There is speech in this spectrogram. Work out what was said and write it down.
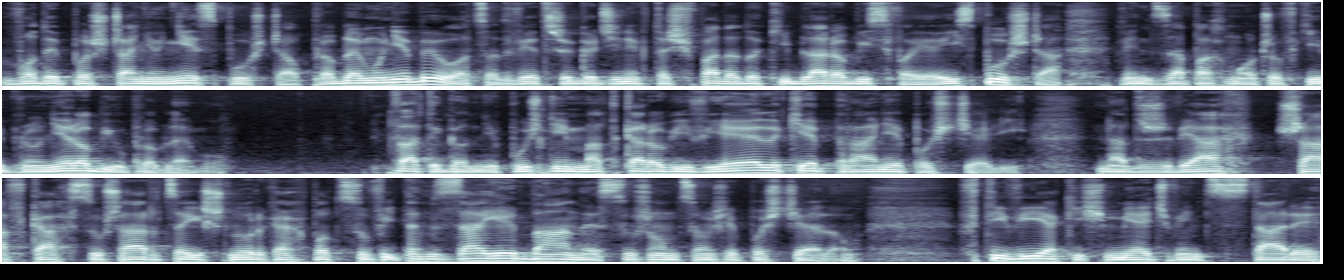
Wody po szczaniu nie spuszczał, problemu nie było. Co 2-3 godziny ktoś wpada do kibla, robi swoje i spuszcza, więc zapach moczu w kiblu nie robił problemu. Dwa tygodnie później matka robi wielkie pranie pościeli. Na drzwiach, szafkach, suszarce i sznurkach pod sufitem zajebane suszącą się pościelą. W TV jakiś mieć, więc stary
